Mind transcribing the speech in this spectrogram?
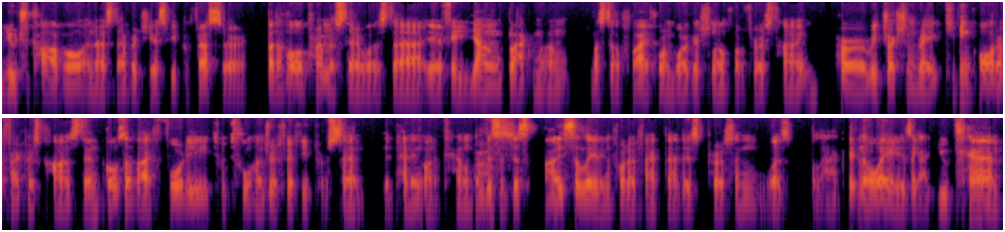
U Chicago and a Stanford GSB professor. But the whole premise there was that if a young black mom was to apply for a mortgage loan for the first time, her rejection rate, keeping all the factors constant, goes up by 40 to 250%, depending on account. And this is just isolating for the fact that this person was black. In a way, is that you can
